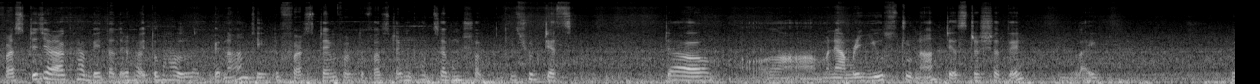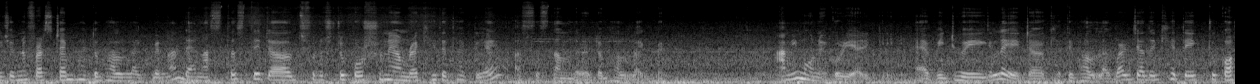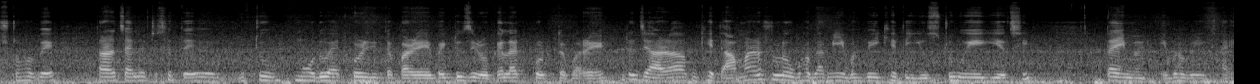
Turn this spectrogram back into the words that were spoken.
ফার্স্টে যারা খাবে, তাদের হয়তো ভালো লাগবে না। যেহেতু first time for the first time খাচ্ছে এবং সব কিছু টেস্টটা মানে আমরা ইউজ টু না টেস্টের সাথে। লাইক ওই জন্য ফার্স্ট টাইম হয়তো ভালো লাগবে না। দেন আস্তে আস্তে এটা ছোটো ছোটো পোর্শনে আমরা খেতে থাকলে আস্তে আস্তে আমাদের এটা ভালো লাগবে। আমি মনে করি আর কি হ্যাবিট হয়ে গেলে এটা খেতে ভালো লাগবে। আর যাদের খেতে একটু কষ্ট হবে, তারা চাইলে এটার সাথে একটু মধু অ্যাড করে দিতে পারে বা একটু জিরো ক্যাল অ্যাড করতে পারে। এটা যারা খেতে, আমার আসলে ওভাবে আমি এভাবেই খেতে ইউজ টু হয়ে গিয়েছি, তাই আমি এভাবেই খাই।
